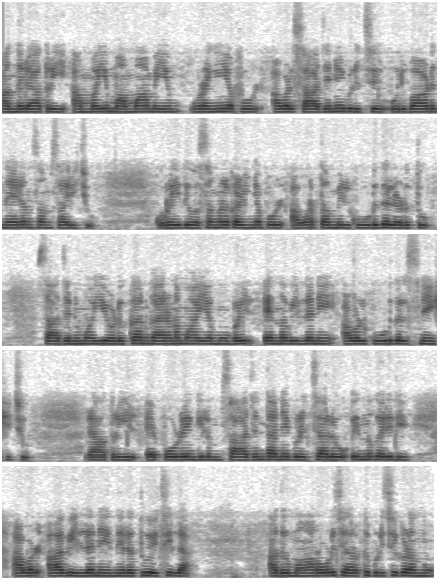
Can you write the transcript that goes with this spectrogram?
അന്ന് രാത്രി അമ്മയും അമ്മാമ്മയും ഉറങ്ങിയപ്പോൾ അവൾ സാജനെ വിളിച്ച് ഒരുപാട് നേരം സംസാരിച്ചു. കുറേ ദിവസങ്ങൾ കഴിഞ്ഞപ്പോൾ അവർ തമ്മിൽ കൂടുതൽ അടുത്തു. സാജനുമായി അടുക്കാൻ കാരണമായ മൊബൈൽ എന്ന വില്ലനെ അവൾ കൂടുതൽ സ്നേഹിച്ചു. രാത്രിയിൽ എപ്പോഴെങ്കിലും സാജൻ തന്നെ വിളിച്ചാലോ എന്നു കരുതി അവൾ ആ വില്ലനെ നിലത്തു വെച്ചില്ല. അത് മാറോട് ചേർത്ത് പിടിച്ചു കിടന്നു.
